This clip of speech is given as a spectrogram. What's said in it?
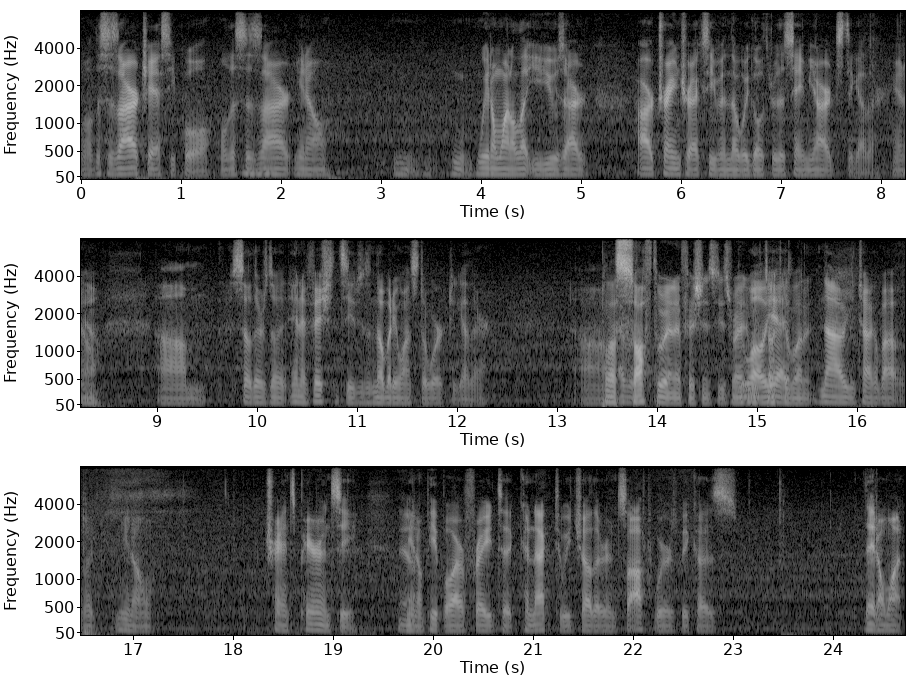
Well, this is our chassis pool. Well, this is mm-hmm. our, you know, we don't want to let you use our our train tracks even though we go through the same yards together, you know. Yeah. Um, so there's an inefficiency because nobody wants to work together. Um, Plus software inefficiencies, right? Well, yeah. Now you talk about like you know transparency. Yeah. You know, people are afraid to connect to each other in softwares because they don't want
